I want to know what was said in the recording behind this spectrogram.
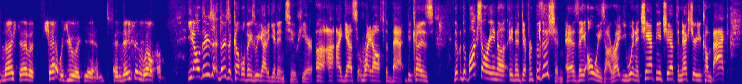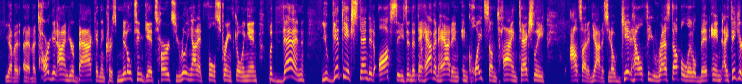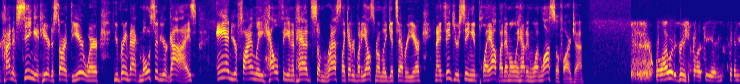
Nice to have a chat with you again. And Nathan, welcome. You know, there's a, there's a couple things we got to get into here. Uh, I, I guess right off the bat because the, the Bucks are in a in a different position as they always are, right? You win a championship, the next year you come back, you have a, have a target on your back, and then Khris Middleton gets hurt, so you're really not at full strength going in. But then you get the extended offseason that they haven't had in, in quite some time to actually outside of Giannis, you know, get healthy, rest up a little bit. And I think you're kind of seeing it here to start the year where you bring back most of your guys and you're finally healthy and have had some rest like everybody else normally gets every year. And I think you're seeing it play out by them only having one loss so far, Jon. Well, I would agree, Sparky, and, and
